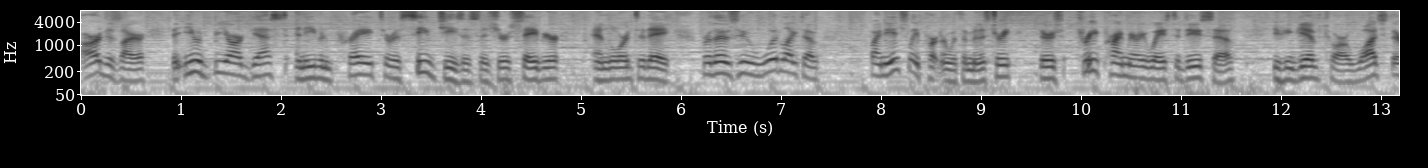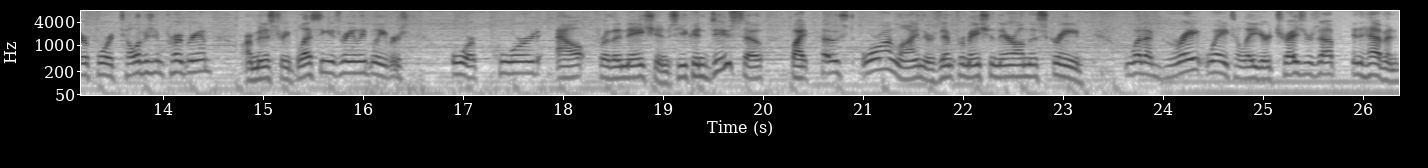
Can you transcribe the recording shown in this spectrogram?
our desire that you would be our guest and even pray to receive Jesus as your Savior and Lord today. For those who would like to financially partner with the ministry, there's three primary ways to do so. You can give to our Watch Therefore television program, our ministry Blessing Israeli Believers, or poured out for the nations. You can do so by post or online. There's information there on the screen. What a great way to lay your treasures up in heaven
